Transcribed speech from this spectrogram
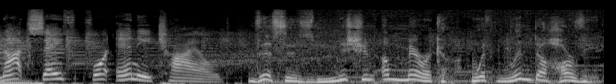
Not safe for any child. This is Mission America with Linda Harvey.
